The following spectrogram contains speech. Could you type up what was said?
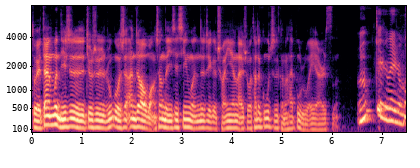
对，但问题是，就是如果是按照网上的一些新闻的这个传言来说，它的估值可能还不如 A 二十四。嗯，这是为什么？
